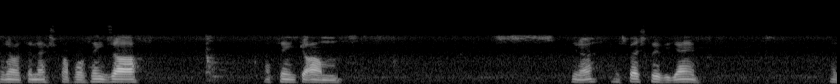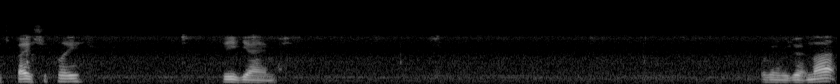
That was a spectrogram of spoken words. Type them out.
We know what the next couple of things are. I think um, you know, it's basically the game. It's basically the game. we're going to be doing that.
